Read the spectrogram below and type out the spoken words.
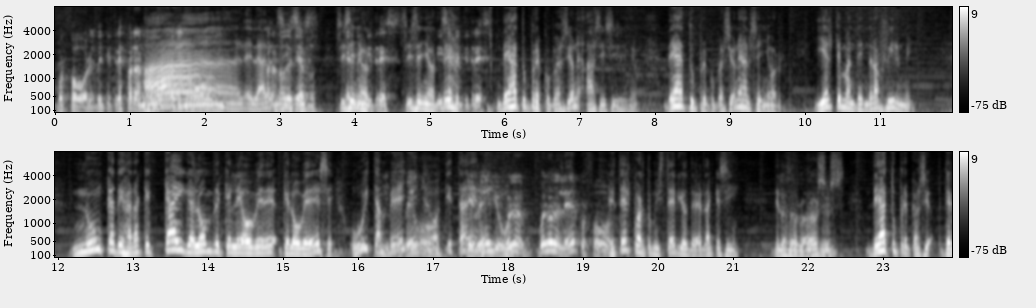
por favor. El 23 para no, ah, para no, desviarnos. Sí, señor. 23. Sí, señor. Dice el 23. Deja tus preocupaciones. Ah, sí, sí, señor. Deja tus preocupaciones al Señor y Él te mantendrá firme. Nunca dejará que caiga el hombre que le obede que lo obedece. Uy, tan bello. Aquí está. Qué bello. Vuelvo, a leer, por favor. Este es el cuarto misterio, de verdad que sí, de los dolorosos. Deja tu de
